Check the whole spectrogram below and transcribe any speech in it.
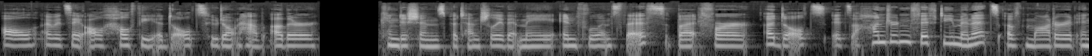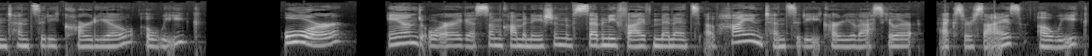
all, I would say, all healthy adults who don't have other conditions potentially that may influence this, but for adults, it's 150 minutes of moderate intensity cardio a week, or and or I guess some combination of 75 minutes of high intensity cardiovascular exercise a week.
